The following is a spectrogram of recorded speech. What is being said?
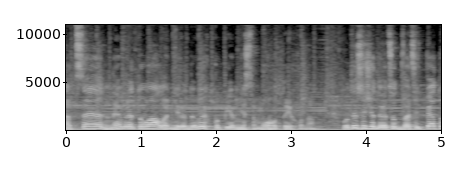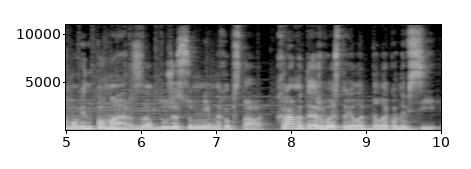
Та це не врятувало ні рядових попів, ні самого Тихона. У 1925-му він помер за дуже сумнівних обставин. Храми теж вистояли далеко не всі.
